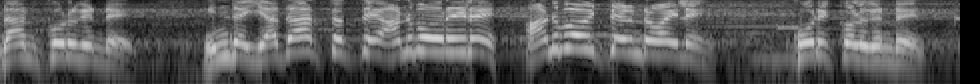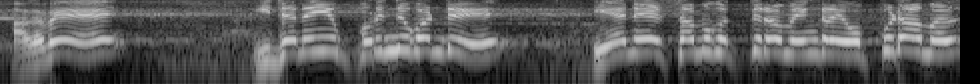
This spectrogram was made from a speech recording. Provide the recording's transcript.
நான் கூறுகின்றேன். இந்த யதார்த்தத்தை அனுபவத்திலே அனுபவித்தேன் என்ற வகையிலே கூறிக்கொள்கின்றேன். ஆகவே இதனையும் புரிந்து கொண்டு ஏனைய சமூகத்திடம் எங்களை ஒப்பிடாமல்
